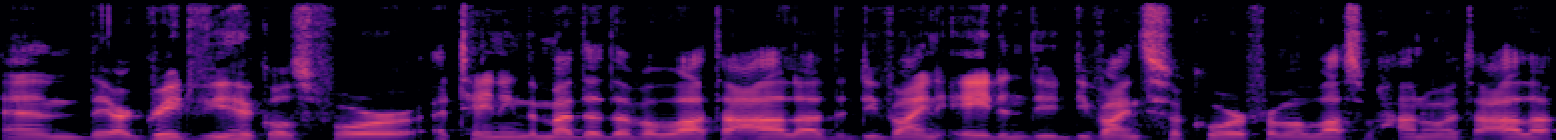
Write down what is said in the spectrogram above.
And they are great vehicles for attaining the madad of Allah ta'ala, the divine aid and the divine succor from Allah subhanahu wa ta'ala.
